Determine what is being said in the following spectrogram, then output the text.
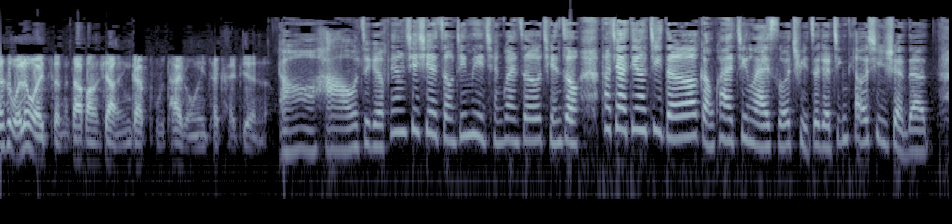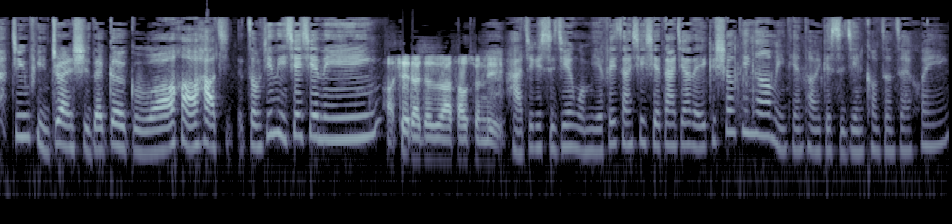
但是我认为整个大方向应该不太容易再改变了。哦，好，这个非常谢谢总经理钱冠洲钱总，大家一定要记得哦，赶快进来索取这个精挑细选的精品钻石的个股哦。好好，总经理谢谢您。好，谢谢大家，祝大家超顺利。好，这个时间我们也非常谢谢大家的一个收听哦，明天同一个时间空中再会。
